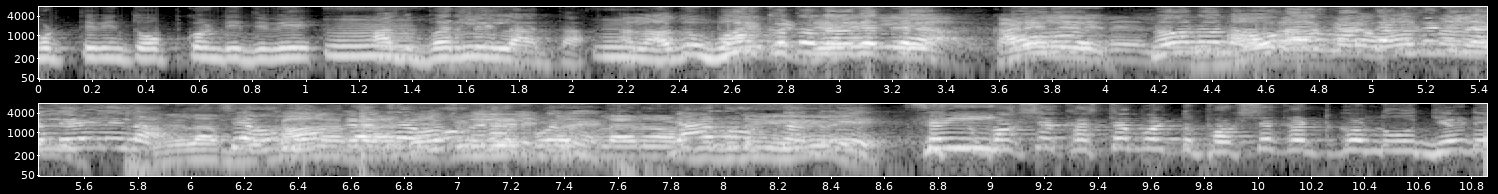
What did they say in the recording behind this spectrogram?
ಕೊಡ್ತೀವಿ ಅಂತ ಒಪ್ಕೊಂಡಿದೀವಿ ಅದು ಬರ್ಲಿಲ್ಲ ಅಂತ. ಅದು ಪಕ್ಷ ಕಷ್ಟಪಟ್ಟು ಪಕ್ಷ ಕಟ್ಕೊಂಡು ಜೆಡಿ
